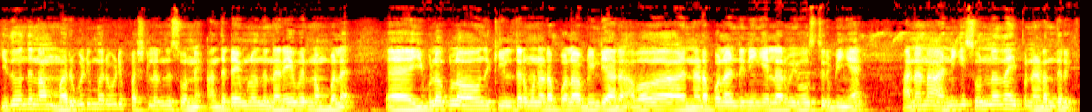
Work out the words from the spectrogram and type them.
இது வந்து நான் மறுபடி மறுபடி ஃபர்ஸ்ட்ல இருந்து சொன்னேன். அந்த டைம்ல வந்து நிறைய பேர் நம்பல. அஹ் இவ்வளவுக்குள்ள அவ வந்து கீழ்த்தரமா நடப்பாளா அப்படின்ட்டு யாரும் அவ நடப்பாளான்ட்டு நீங்க எல்லாருமே யோசிச்சிருப்பீங்க ஆனா நான் அன்னைக்கு சொன்னதான் இப்போ நடந்திருக்கு.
